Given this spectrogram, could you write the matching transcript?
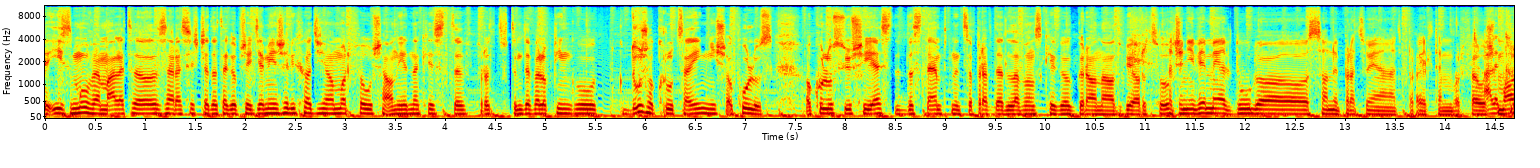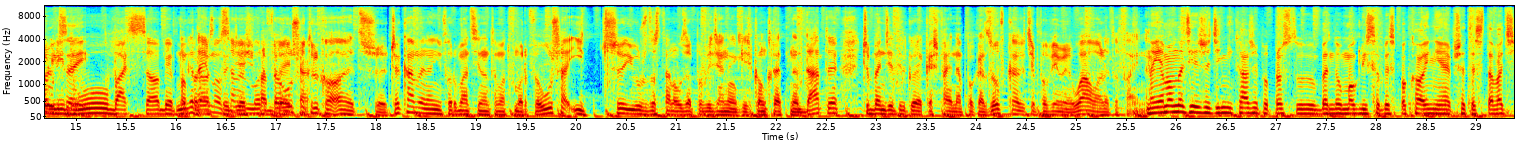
y, i z Move'em, ale to zaraz jeszcze do tego przejdziemy. Jeżeli chodzi o Morfeusza, on jednak jest w, w tym developingu dużo krócej niż Oculus. Oculus już jest dostępny, co prawda dla wąskiego grona odbiorców. Znaczy nie wiemy jak długo Sony pracuje nad projektem Morfeusz. Ale Mogli krócej- dłubać sobie po Nie prostu o samym Morfeuszu, tylko o E3. Czekamy na informacje na temat Morfeusza i czy już zostaną zapowiedziane jakieś konkretne daty, czy będzie tylko jakaś fajna pokazówka, gdzie powiemy wow, ale to fajne. No ja mam nadzieję, że dziennikarze po prostu będą mogli sobie spokojnie przetestować.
